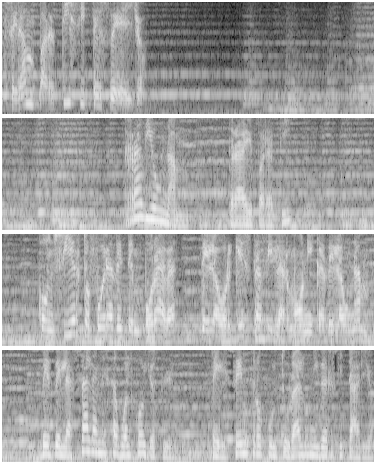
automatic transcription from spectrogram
serán partícipes de ello. Radio UNAM trae para ti concierto fuera de temporada de la Orquesta Filarmónica de la UNAM, desde la Sala Nezahualcóyotl del Centro Cultural Universitario.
